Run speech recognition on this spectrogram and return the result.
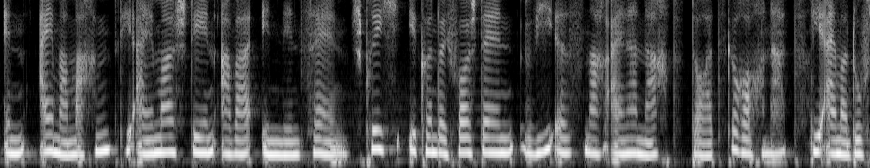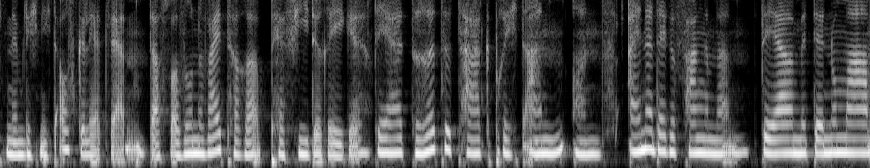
in Eimer machen. Die Eimer stehen aber in den Zellen. Sprich, ihr könnt euch vorstellen, wie es nach einer Nacht dort gerochen hat. Die Eimer durften nämlich nicht ausgeleert werden. Das war so eine weitere perfide Regel. Der dritte Tag bricht an und einer der Gefangenen, der mit der Nummer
